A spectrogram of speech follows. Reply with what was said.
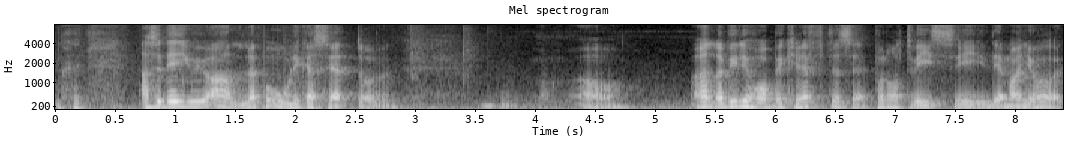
Alltså det gör ju alla på olika sätt. Och, ja, alla vill ju ha bekräftelse på något vis i det man gör.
